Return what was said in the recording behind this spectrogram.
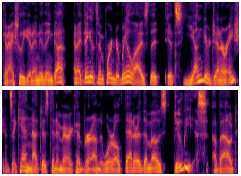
can actually get anything done. And I think it's important to realize that it's younger generations, again, not just in America but around the world, that are the most dubious about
